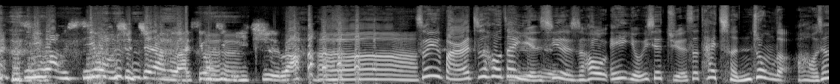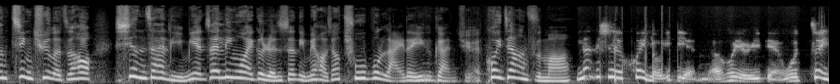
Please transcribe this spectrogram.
希望希望是这样啦，希望是一致啦。啊，所以反而之后在演戏的时候，哎，有一些角色太沉重了，啊好像进去了之后，现在里面，在另外一个人生里面，好像出不来的一个感觉，会这样子吗？那个是会有一点的，会有一点。我最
